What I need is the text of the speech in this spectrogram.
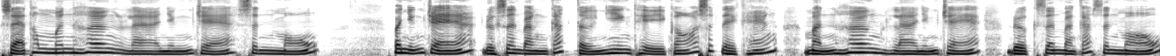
sẽ thông minh hơn là những trẻ sinh mổ và những trẻ được sinh bằng cách tự nhiên thì có sức đề kháng mạnh hơn là những trẻ được sinh bằng cách sinh mổ.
